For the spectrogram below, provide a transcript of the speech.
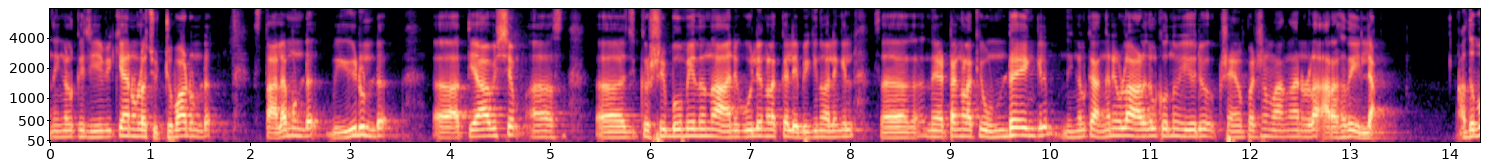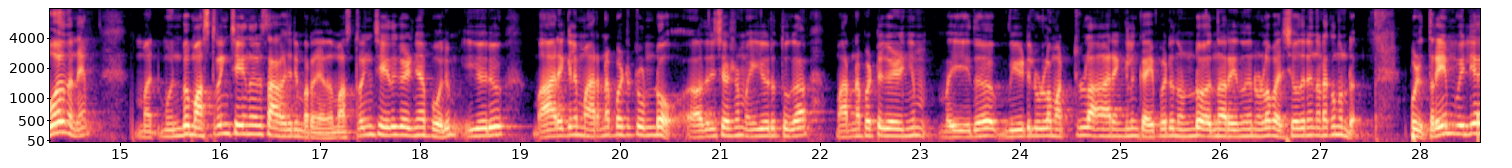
നിങ്ങൾക്ക് ജീവിക്കാനുള്ള ചുറ്റുപാടുണ്ട് സ്ഥലമുണ്ട് വീടുണ്ട് അത്യാവശ്യം കൃഷിഭൂമിയിൽ നിന്ന് ആനുകൂല്യങ്ങളൊക്കെ ലഭിക്കുന്നു അല്ലെങ്കിൽ നേട്ടങ്ങളൊക്കെ ഉണ്ട് എങ്കിലും നിങ്ങൾക്ക് അങ്ങനെയുള്ള ആളുകൾക്കൊന്നും ഈ ഒരു ക്ഷേമ പെൻഷൻ വാങ്ങാനുള്ള അർഹതയില്ല. അതുപോലെ തന്നെ മറ്റ് മുൻപ് മസ്റ്ററിങ് ചെയ്യുന്ന ഒരു സാഹചര്യം പറഞ്ഞായിരുന്നു. മസ്റ്ററിങ് ചെയ്ത് കഴിഞ്ഞാൽ പോലും ഈ ഒരു ആരെങ്കിലും മരണപ്പെട്ടിട്ടുണ്ടോ? അതിനുശേഷം ഈ ഒരു തുക മരണപ്പെട്ട് കഴിഞ്ഞും ഇത് വീട്ടിലുള്ള മറ്റുള്ള ആരെങ്കിലും കൈപ്പറ്റുന്നുണ്ടോ എന്നറിയുന്നതിനുള്ള പരിശോധന നടക്കുന്നുണ്ട്. അപ്പോൾ ഇത്രയും വലിയ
